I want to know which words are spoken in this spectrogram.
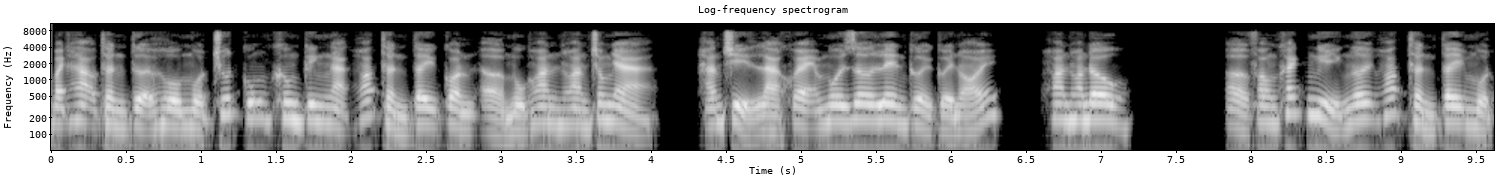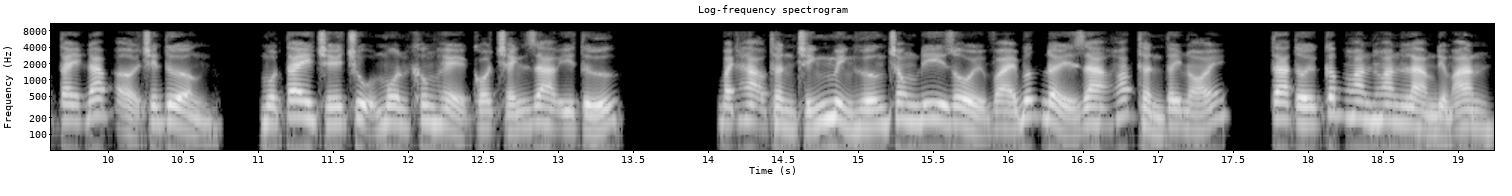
Bạch hạo thần tựa hồ một chút cũng không kinh ngạc hoác thần Tây còn ở mục hoan hoan trong nhà, hắn chỉ là khỏe môi dơ lên cười cười nói, hoan hoan đâu. Ở phòng khách nghỉ ngơi hoác thần Tây một tay đáp ở trên tường, một tay chế trụ môn không hề có tránh ra ý tứ. Bạch hạo thần chính mình hướng trong đi rồi vài bước đẩy ra hoác thần Tây nói, ta tới cấp hoan hoan làm điểm ăn.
